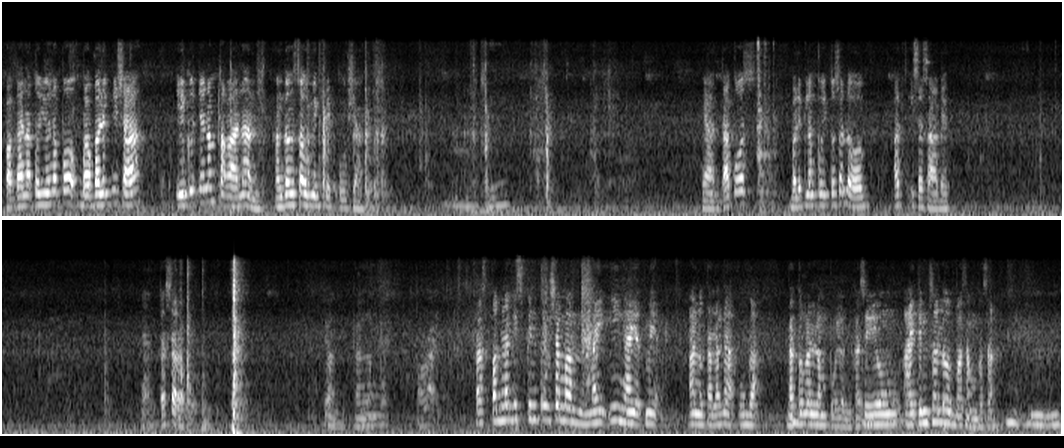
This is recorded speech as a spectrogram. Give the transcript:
Pagka natuyo na po, babalik nyo siya, ikot nyo ng pakanan hanggang sa umigpit po siya. Yan, tapos balik lang po ito sa loob at isasabit. Yan, tapos sarap. Yan, yan lang po. Alright. Tapos pag nag-spin po siya ma'am, may ingay at may ano talaga, uga. Natural lang po yun. Kasi yung item sa loob, basang-basa. Mm.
